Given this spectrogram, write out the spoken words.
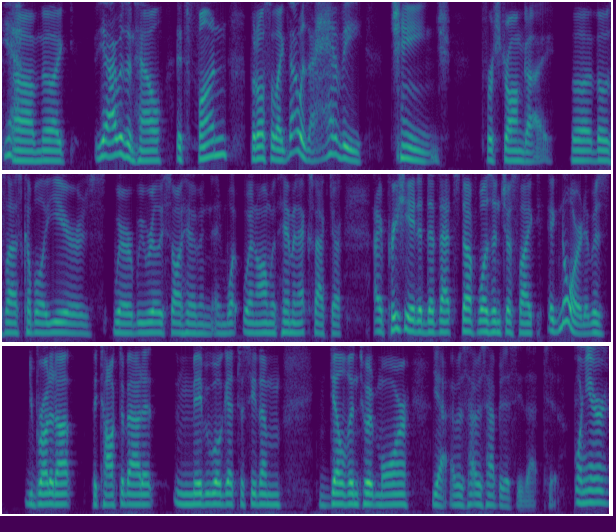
yeah um, they're like, "Yeah, I was in hell. It's fun, but also like that was a heavy change for Strong Guy. The those last couple of years where we really saw him and, and what went on with him and X Factor. I appreciated that that stuff wasn't just like ignored. It was you brought it up, they talked about it. Maybe we'll get to see them delve into it more. Yeah, I was I was happy to see that too. when you're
